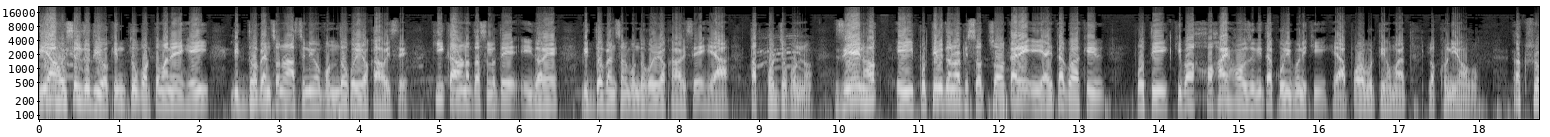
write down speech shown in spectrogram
দিয়া হৈছিল যদিও কিন্তু বৰ্তমানে সেই বৃদ্ধ পেঞ্চনৰ আঁচনিও বন্ধ কৰি ৰখা হৈছে। কি কাৰণত আচলতে এইদৰে বৃদ্ধ পেঞ্চন বন্ধ কৰি ৰখা হৈছে সেয়া তাৎপৰ্যপূৰ্ণ। যিয়েই নহওক এই প্ৰতিবেদনৰ পিছত চৰকাৰে এই আইতাগৰাকীৰ প্ৰতি কিবা সহায় সহযোগিতা কৰিব নেকি সেয়া পৰৱৰ্তী সময়ত লক্ষণীয় হ'ব। একশো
